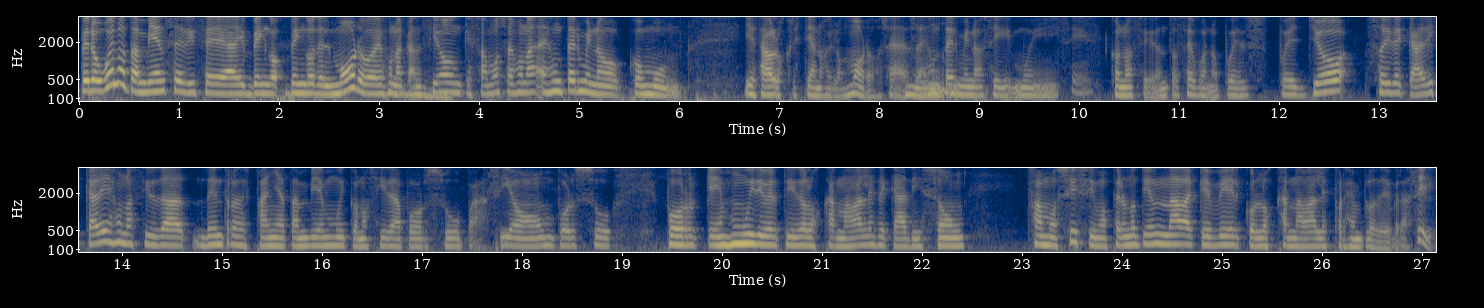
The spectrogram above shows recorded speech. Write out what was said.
pero bueno, también se dice, ahí vengo, vengo del moro, es una canción que es famosa, es, una, es un término común. Y estaban los cristianos y los moros, o sea, es un mm. término así muy conocido. Entonces, bueno, pues, pues yo soy de Cádiz. Cádiz es una ciudad dentro de España también muy conocida por su pasión, por su porque es muy divertido. Los carnavales de Cádiz son famosísimos, pero no tienen nada que ver con los carnavales, por ejemplo, de Brasil.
